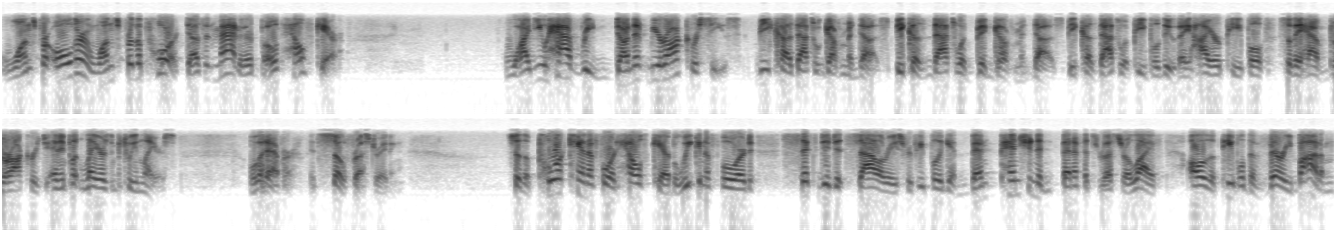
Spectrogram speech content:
One's for older and one's for the poor. Doesn't matter. They're both health care. Why do you have redundant bureaucracies? Because that's what government does. Because that's what big government does. Because that's what people do. They hire people so they have bureaucracy and they put layers in between layers. Whatever. It's so frustrating. So the poor can't afford health care, but we can afford six digit salaries for people to get ben- pension and benefits the rest of their life. All of the people at the very bottom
